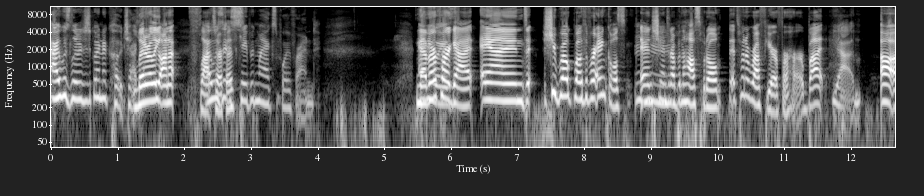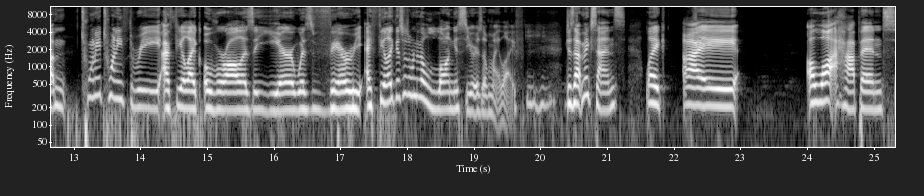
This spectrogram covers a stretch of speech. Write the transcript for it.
I was literally just going to coat check. literally on a flat I was surface escaping my ex boyfriend. Never Anyways. forget. And she broke both of her ankles and she ended Mm-hmm. up in the hospital. It's been a rough year for her, but Yeah. um 2023 I feel like overall as a year was very I feel like this was one of the longest years of my life. Does that make sense? Like I a lot happened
